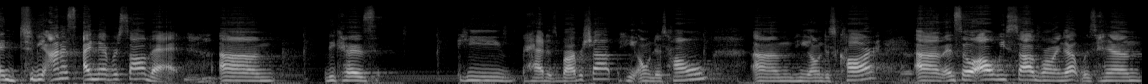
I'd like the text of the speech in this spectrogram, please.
And to be honest, I never saw that um, because he had his barbershop, he owned his home, um, he owned his car, um, and so all we saw growing up was him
